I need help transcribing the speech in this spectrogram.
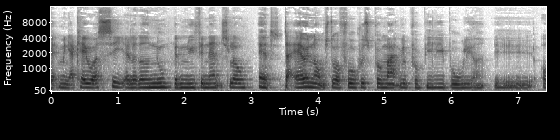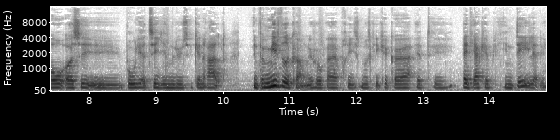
Ja, men jeg kan jo også se allerede nu med den nye finanslov, at der er jo enormt stor fokus på mangel på billige boliger, øh, og også øh, boliger til hjemløse generelt. Men for mit vedkommende håber jeg, at prisen måske kan gøre, at, øh, at jeg kan blive en del af det.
